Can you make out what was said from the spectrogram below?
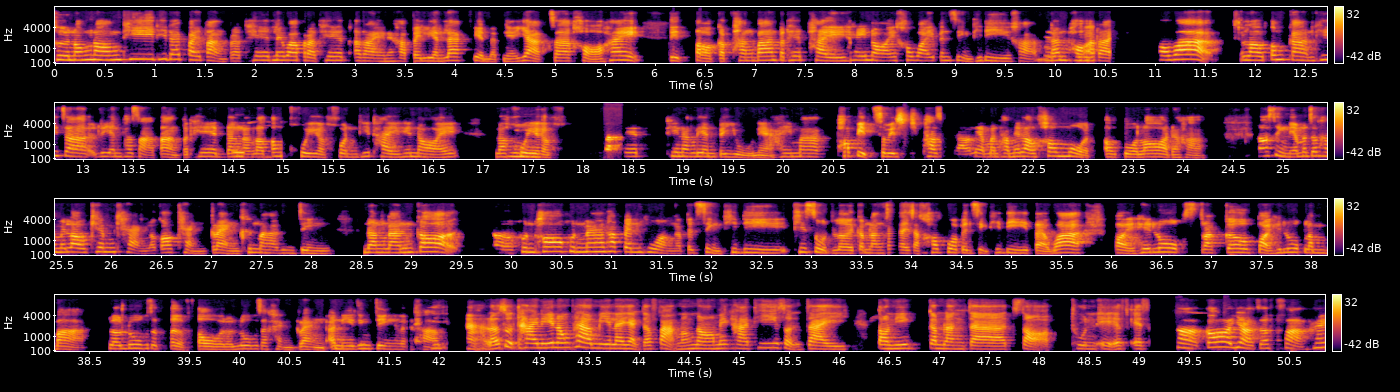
คือน้องๆที่ที่ได้ไปต่างประเทศไม่ว่าประเทศอะไรนะคะไปเรียนแลกเปลี่ยนแบบนี้อยากจะขอให้ติดต่อกับทางบ้านประเทศไทยให้น้อยเข้าไว้เป็นสิ่งที่ดีค่ะ นั่นเพราะอะไร เพราะว่าเราต้องการที่จะเรียนภาษาต่างประเทศ ดังนั้น เราต้องคุยกับคนที่ไทยให้น้อย แล้วคุยกับประเทศที่นักเรียนไปอยู่เนี่ยให้มากพอปิดสวิตช์ภาษาแล้วเนี่ยมันทำให้เราเข้าโหมดเอาตัวรอดนะคะแล้วสิ่งนี้มันจะทำให้เราเข้มแข็งแล้วก็แข็งแกร่งขึ้นมาจริง ๆ ดังนั้นก็ คุณพ่อคุณแม่ถ้าเป็นห่วงเป็นสิ่งที่ดีที่สุดเลยกำลังใจจากครอบครัวเป็นสิ่งที่ดี แต่ว่าปล่อยให้ลูก struggle ปล่อยให้ลูกลำบาก แล้วลูกจะเติบโตแล้วลูกจะแข็งแกร่ง อันนี้จริง ๆ เลยค่ะอ่าแล้วสุดท้ายนี้น้องแพรมีอะไรอยากจะฝากน้องๆไหมคะ ที่สนใจ ตอนนี้กำลังจะสอบทุน AFS ค่ะก็อยากจะฝากให้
